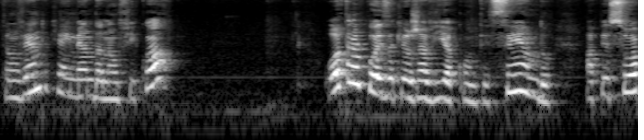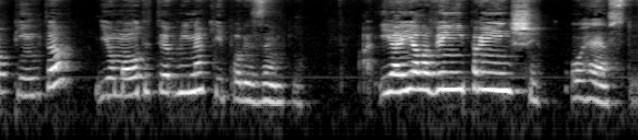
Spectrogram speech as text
Estão vendo que a emenda não ficou? Outra coisa que eu já vi acontecendo, a pessoa pinta e o molde termina aqui, por exemplo. E aí ela vem e preenche o resto.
